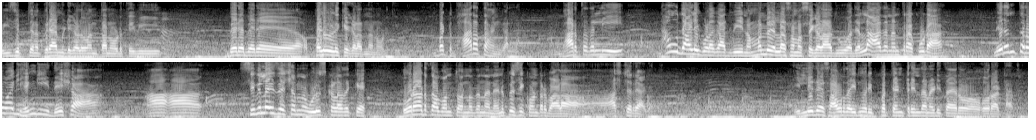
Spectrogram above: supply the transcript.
ಈಜಿಪ್ತಿನ ಪಿರಾಮಿಡ್ಗಳು ಅಂತ ನೋಡ್ತೀವಿ. ಬೇರೆ ಬೇರೆ ಪಳಿವಳಿಕೆಗಳನ್ನು ನೋಡ್ತೀವಿ. ಬಟ್ ಭಾರತ ಹಂಗಲ್ಲ. ಭಾರತದಲ್ಲಿ ನಾವು ದಾಳಿಗೊಳಗಾದ್ವಿ, ನಮ್ಮಲ್ಲೂ ಎಲ್ಲ ಸಮಸ್ಯೆಗಳಾದವು, ಅದೆಲ್ಲ ಆದ ನಂತರ ಕೂಡ ನಿರಂತರವಾಗಿ ಹೆಂಗೆ ಈ ದೇಶ ಆ ಆ ಸಿವಿಲೈಸೇಷನ್ನ ಉಳಿಸ್ಕೊಳ್ಳೋದಕ್ಕೆ ಹೋರಾಡ್ತಾ ಬಂತು ಅನ್ನೋದನ್ನು ನೆನಪಿಸಿಕೊಂಡ್ರೆ ಭಾಳ ಆಶ್ಚರ್ಯ ಆಗುತ್ತೆ. ಇಲ್ಲಿದೆ ಸಾವಿರದ ಐದುನೂರ ಇಪ್ಪತ್ತೆಂಟರಿಂದ ನಡೀತಾ ಇರೋ ಹೋರಾಟ ಅದು.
